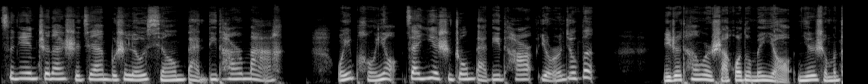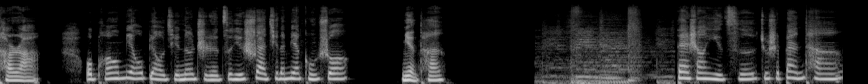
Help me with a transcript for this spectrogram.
最近这段时间不是流行摆地摊儿吗？我一朋友在夜市中摆地摊儿，有人就问：“你这摊位啥货都没有，你是什么摊儿啊？”我朋友面无表情的指着自己帅气的面孔说：“面摊。”带上椅子就是半摊。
